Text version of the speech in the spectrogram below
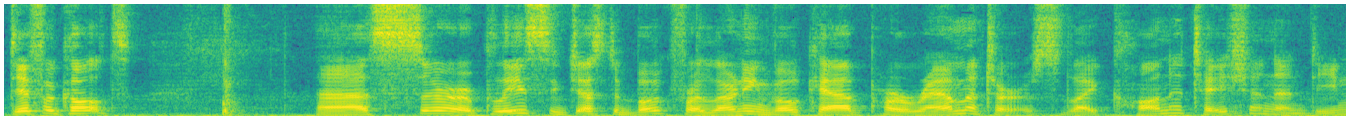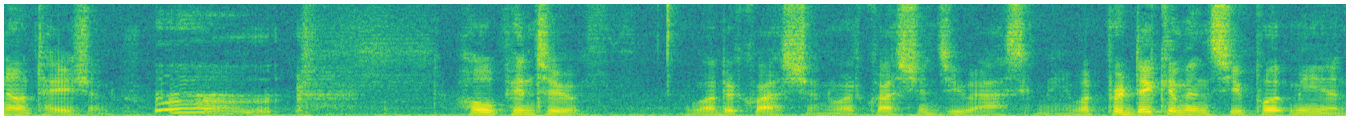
difficult. Uh, sir, please suggest a book for learning vocab parameters like connotation and denotation. Oh, Pintu, what a question. What questions you ask me. What predicaments you put me in.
